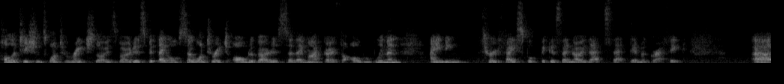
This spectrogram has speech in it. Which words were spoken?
politicians want to reach those voters, but they also want to reach older voters, so they might go for older women aiming through Facebook because they know that's that demographic. Uh,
